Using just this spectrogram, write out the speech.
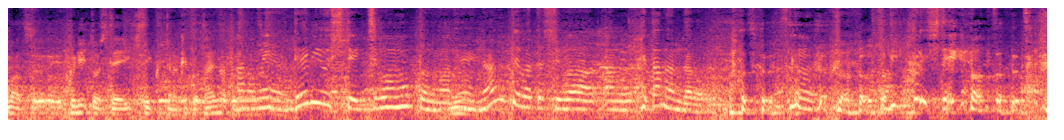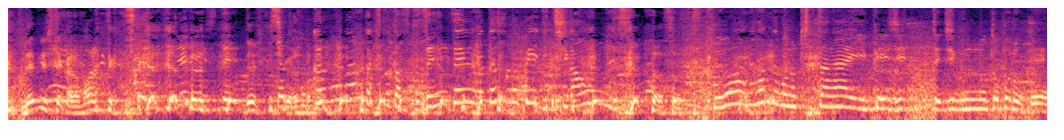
まあ、フリーとして生きていくっていうのは結構大変だと思います、ね、あのねデビューして一番思ったのはね、うん、なんて私はあの下手なんだろう。そうですか、びっくりして。デビューしてから思わないでください。デビューして。デビューして他のなんか人たちと全然私のページ違うんですよ。うわなんだこの汚いページって自分のところで、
